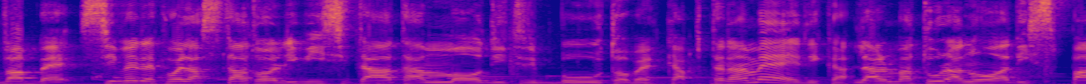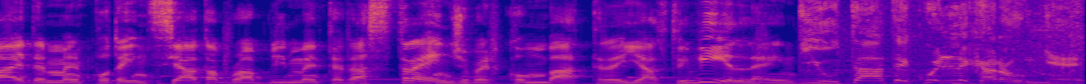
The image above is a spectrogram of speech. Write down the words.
Vabbè, si vede poi la statua rivisitata a mo' di tributo per Captain America, l'armatura nuova di Spider-Man potenziata probabilmente da Strange per combattere gli altri villain. Aiutate quelle carogne!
